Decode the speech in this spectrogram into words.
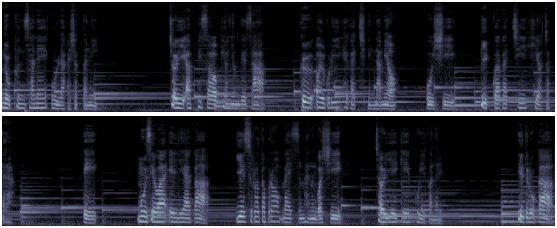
높은 산에 올라가셨더니 저희 앞에서 변형되사 그 얼굴이 해같이 빛나며 옷이 빛과 같이 희어졌더라. 때 모세와 엘리야가 예수로 더불어 말씀하는 것이 저희에게 보이거늘 베드로가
